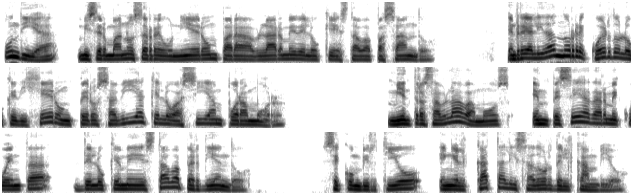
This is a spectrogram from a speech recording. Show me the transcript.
Un día, mis hermanos se reunieron para hablarme de lo que estaba pasando. En realidad no recuerdo lo que dijeron, pero sabía que lo hacían por amor. Mientras hablábamos, empecé a darme cuenta de lo que me estaba perdiendo se convirtió en el catalizador del cambio.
